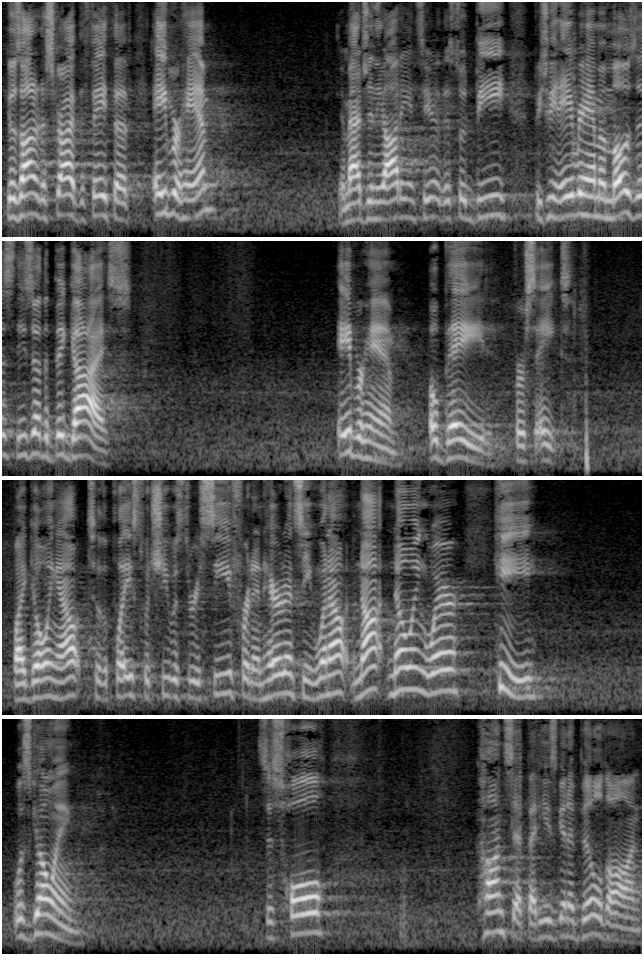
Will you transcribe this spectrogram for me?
He goes on to describe the faith of Abraham. Imagine the audience here. This would be between Abraham and Moses. These are the big guys. Abraham obeyed, verse 8, by going out to the place which he was to receive for an inheritance. He went out not knowing where he was going. It's this whole concept that he's going to build on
